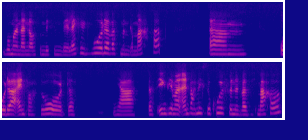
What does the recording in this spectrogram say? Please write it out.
wo man dann auch so ein bisschen belächelt wurde, was man gemacht hat. Ähm, oder einfach so, dass, ja, dass irgendjemand einfach nicht so cool findet, was ich mache.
